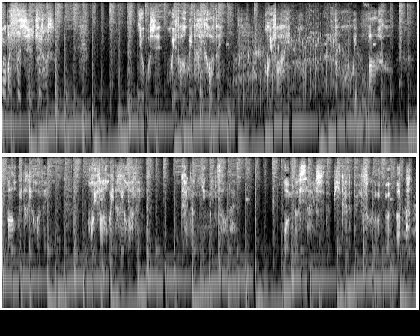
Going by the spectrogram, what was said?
能把四十吹成十，又不是会发灰的黑化肥，会发黑，会发发灰的黑化肥，会发灰的黑化肥。看到你迎面走来，我们都下意识的避开了对方。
